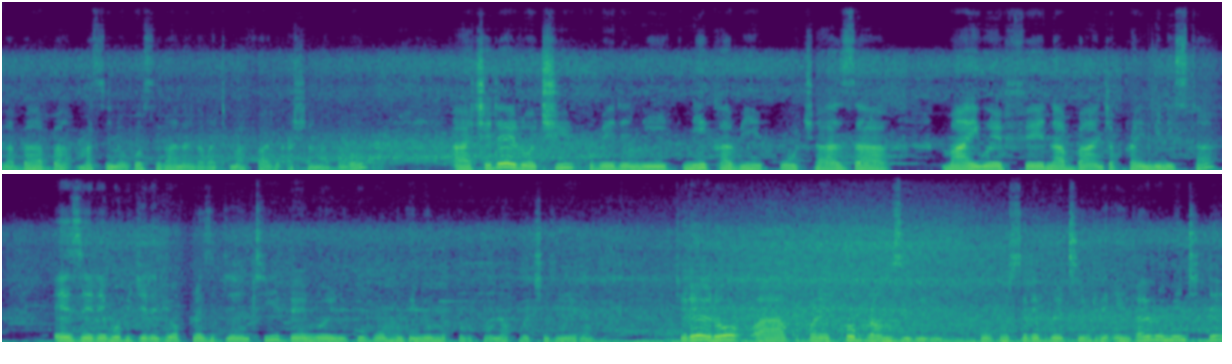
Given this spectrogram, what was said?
vababa masinogose vana nga vati mafavi asha na vulo chilero chikuvere ni, ni kabiku chaza mayi weffe nabanja prime minister. Ezere mu bigere byo pulezidenti benwen kuba omugenyi omukulu ku lunaku lwekireero kireero uh, ah, kukola programs ibiri okucelebrating the environment day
